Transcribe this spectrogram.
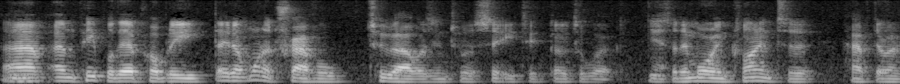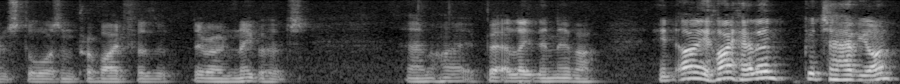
um, and people there probably they don't want to travel two hours into a city to go to work. Yeah. So they're more inclined to have their own stores and provide for the, their own neighbourhoods. Um, hi, better late than never. In, hi, hi Helen, good to have you on.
